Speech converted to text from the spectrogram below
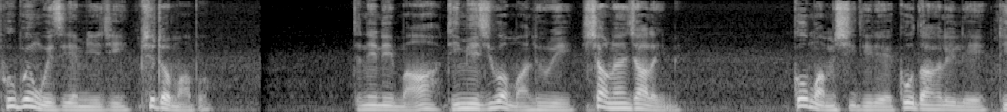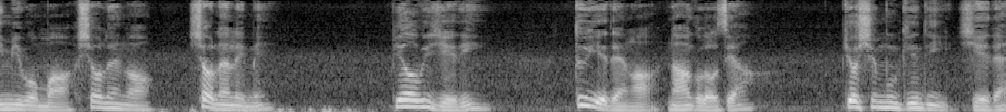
ဖူးပွင့်ဝေစီတဲ့မြေကြီးဖြစ်တော့မှာပေါ့ဒီနေ့နေ့မှာဒီမြေကြီးပေါ်မှာလူတွေရှောက်လန်းကြလိမ့်မယ် ကို့မှာမရှိသေးတဲ့ကို့သားကလေးလေးဒီမြေပေါ်မှာရှောက်လန်းကောင်းရှောက်လန်းလိမ့်မယ်ပြောပြီးရေသည်သူ့ရေတံကနားကလေးစရာပျော်ရွှင်မှုကင်းသည့်ရေတံ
